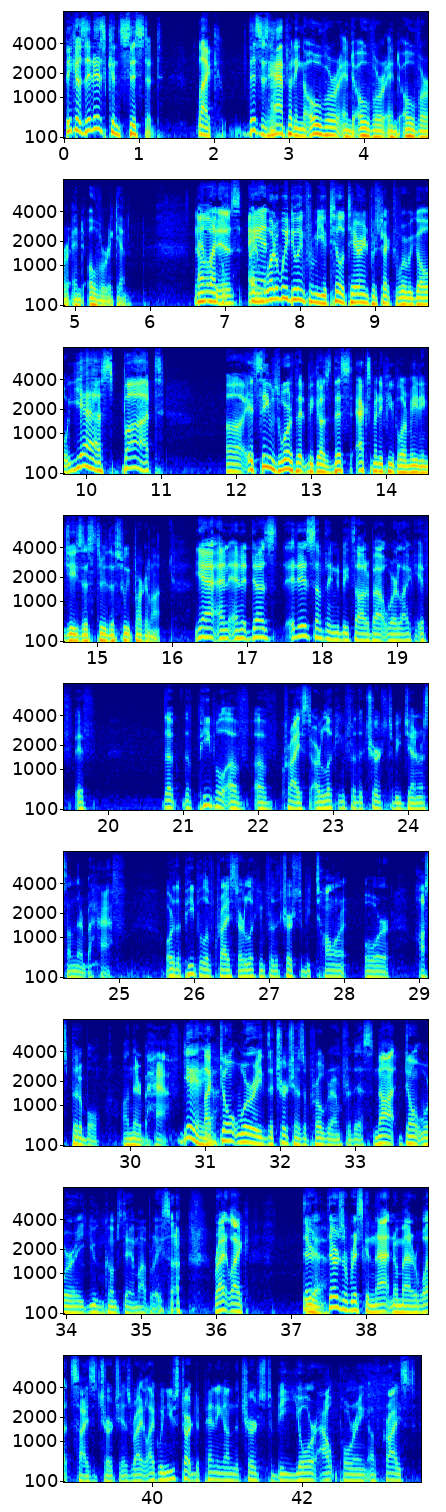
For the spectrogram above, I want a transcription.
Because it is consistent. Like this is happening over and over and over and over again. No, and like, it is. And, what are we doing from a utilitarian perspective where we go, yes, but uh, it seems worth it because this X many people are meeting Jesus through the sweet parking lot. Yeah, and and it does. It is something to be thought about. Where like if if the the people of of Christ are looking for the church to be generous on their behalf, or the people of Christ are looking for the church to be tolerant or hospitable on their behalf. Yeah, yeah, like yeah. don't worry, the church has a program for this. Not don't worry, you can come stay at my place, right? Like. There, Yeah. There's a risk in that no matter what size the church is, right? Like when you start depending on the church to be your outpouring of Christ,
